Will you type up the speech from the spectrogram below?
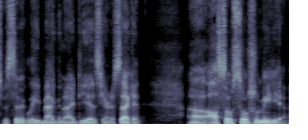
specifically magnet ideas here in a second. Uh, also, social media.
